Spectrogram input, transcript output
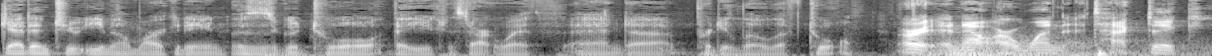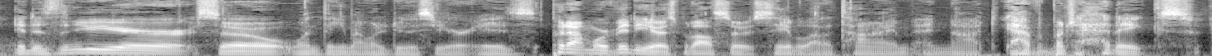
get into email marketing, this is a good tool that you can start with and a pretty low lift tool. All right, and now our one tactic. It is the new year, so one thing you might want to do this year is put out more videos, but also save a lot of time and not have a bunch of headaches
